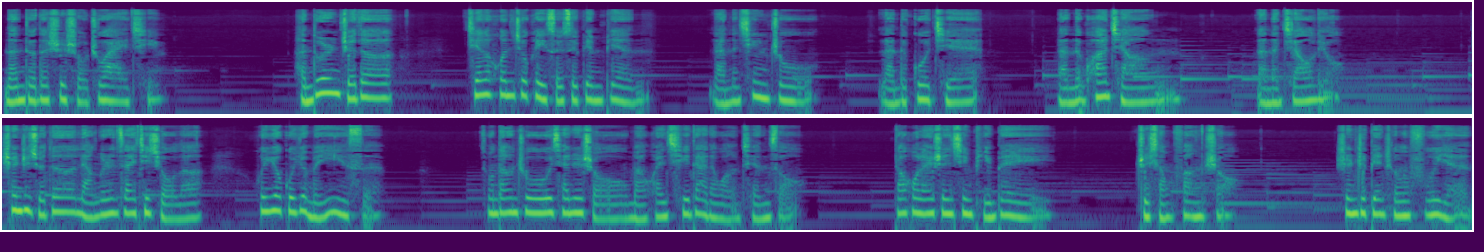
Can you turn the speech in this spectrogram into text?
难得的是守住爱情。很多人觉得，结了婚就可以随随便便，懒得庆祝，懒得过节，懒得夸奖，懒得交流，甚至觉得两个人在一起久了，会越过越没意思。从当初牵着手满怀期待的往前走，到后来身心疲惫，只想放手，甚至变成了敷衍，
